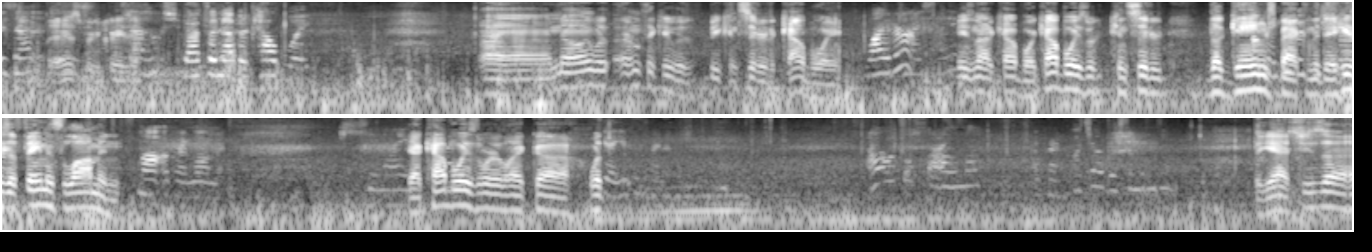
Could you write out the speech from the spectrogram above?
is that? That is pretty crazy. Is that That's another cowboy. Uh, no, it was, I don't think he would be considered a cowboy. Wyatt Earp. He's not a cowboy. Cowboys were considered the gangs Okay, back in the the day. He's a famous lawman. Law, okay, lawman. Yeah, cowboys were like uh, what? Yeah, you can find it. I want to sign it. Okay. Watch out, there's somebody there. But yeah, she's uh,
